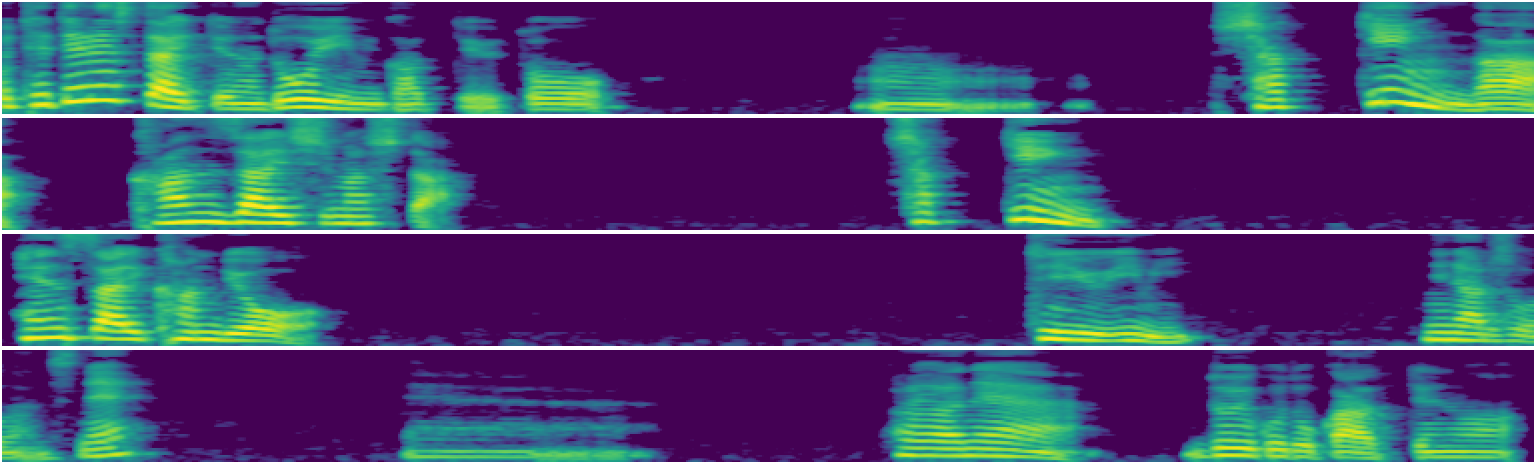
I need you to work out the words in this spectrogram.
これテテレスタイっていうのはどういう意味かっていうと、うん、借金が完済しました。借金、返済完了っていう意味になるそうなんですね。えー、これはね、どういうことかっていうのは、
